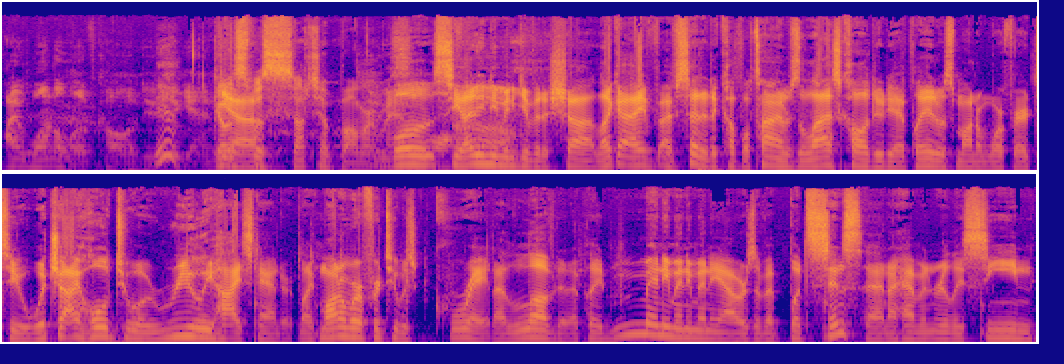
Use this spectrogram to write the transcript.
I want to love Call of Duty Yeah. again. Ghost Yeah. was such a bummer, man. Well, see, I didn't even give it a shot. Like I've, I've said it a couple times. The last Call of Duty I played was Modern Warfare 2, which I hold to a really high standard. Like Modern Warfare 2 was great. I loved it. I played many, many, many hours of it. But since then, I haven't really seen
